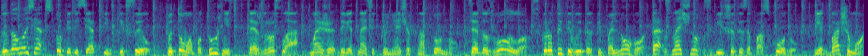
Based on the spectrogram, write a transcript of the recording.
додалося 150 кінських сил. Питома потужність теж зросла майже 19 конячок на тонну. Це дозволило скоротити витрати пального та значно збільшити запас ходу. Як бачимо,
